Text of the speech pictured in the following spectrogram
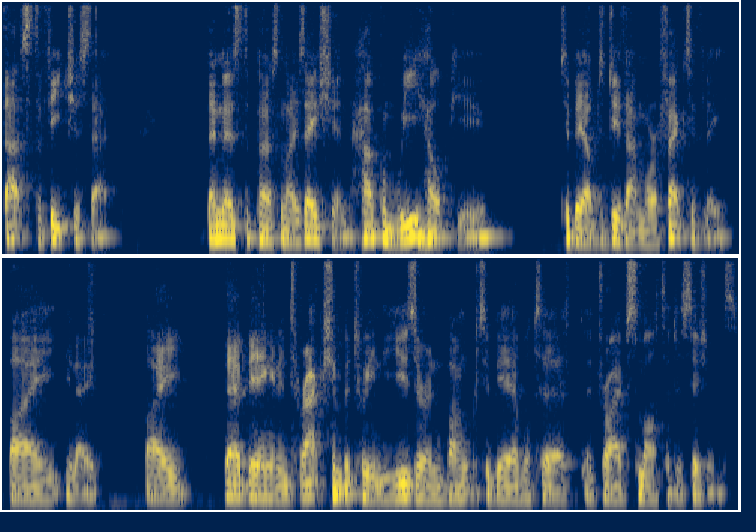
That's the feature set. Then there's the personalization. How can we help you to be able to do that more effectively by you know by there being an interaction between the user and Bunq to be able to, to drive smarter decisions.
